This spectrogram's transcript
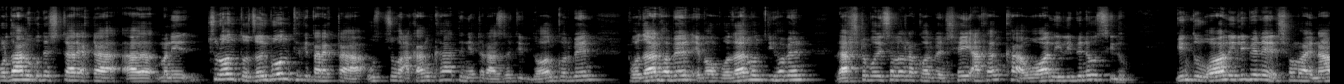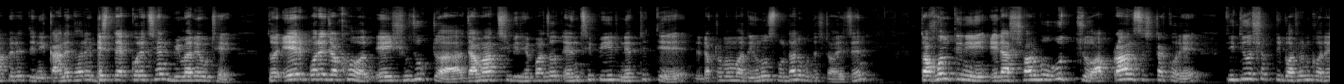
প্রধান উপদেষ্টার একটা মানে চূড়ান্ত জৈবন থেকে তার একটা উচ্চ আকাঙ্ক্ষা, তিনি একটা রাজনৈতিক দল করবেন, প্রধান হবেন এবং প্রধানমন্ত্রী হবেন, রাষ্ট্র পরিচালনা করবেন, সেই আকাঙ্ক্ষা ওয়ান ইলেভেনেও ছিল। কিন্তু ওয়ান ইলেভেনের সময় না পেরে তিনি কানে ধরে দেশ ত্যাগ করেছেন, বিমানে উঠে। তো এরপরে যখন এই সুযোগটা জামাত শিবির হেফাজত, এনসিপির নেতৃত্বে ডক্টর মোহাম্মদ ইউনুস প্রধান উপদেষ্টা হয়েছেন তখন তিনি এরা সর্বোচ্চ আপ্রাণ চেষ্টা করে তৃতীয় শক্তি গঠন করে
